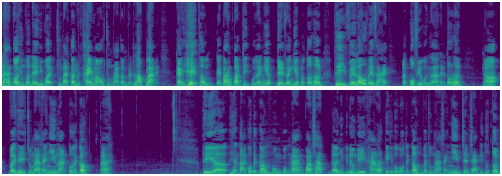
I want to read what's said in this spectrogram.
đang có những vấn đề như vậy chúng ta cần phải thay máu chúng ta cần phải lọc lại cái hệ thống cái ban quản trị của doanh nghiệp để doanh nghiệp nó tốt hơn thì về lâu về dài uh, cổ phiếu của chúng ta sẽ tốt hơn. Đó vậy thì chúng ta sẽ nhìn lại cô Tết Công. À, thì uh, hiện tại cô Tết Công Hùng cũng đang quan sát uh, những cái đường đi khá là kỹ của cô Tết Công và chúng ta sẽ nhìn trên trang kỹ thuật tuần.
